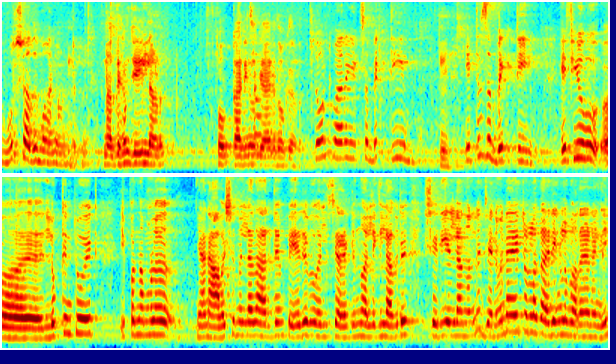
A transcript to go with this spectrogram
നൂറ് ശതമാനം ഉണ്ടല്ലോ. അദ്ദേഹം ജയിലിലാണ്. അപ്പോൾ കാര്യങ്ങളൊക്കെ ആരും നോക്കി നടത്തും? Don't worry it's a big team it is a big team if you look into it ഇപ്പം നമ്മൾ ഞാൻ ആവശ്യമില്ലാതെ ആരുടെയും പേര് വലിച്ചഴയ്ക്കുന്നു അല്ലെങ്കിൽ അവർ ശരിയല്ല എന്ന് പറഞ്ഞാൽ ആയിട്ടുള്ള കാര്യങ്ങൾ പറയുകയാണെങ്കിൽ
